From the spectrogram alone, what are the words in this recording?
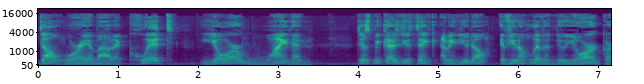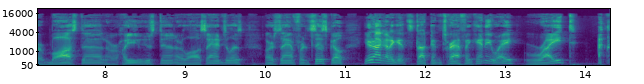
don't worry about it. Quit your whining. Just because you think, I mean, you don't, if you don't live in New York or Boston or Houston or Los Angeles or San Francisco, you're not going to get stuck in traffic anyway, right?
